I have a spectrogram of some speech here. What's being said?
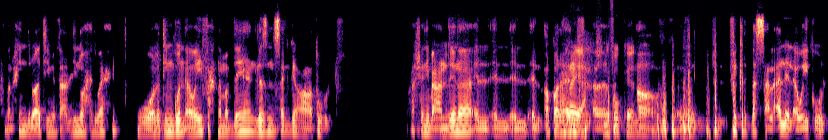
إحنا رايحين دلوقتي متعادلين واحد واحد. وواخدين جون قوي فاحنا مبدئيا لازم نسجل على طول عشان يبقى عندنا ال upper hand نفك يعني. آه في في- في فكرة بس على الأقل ال away goal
